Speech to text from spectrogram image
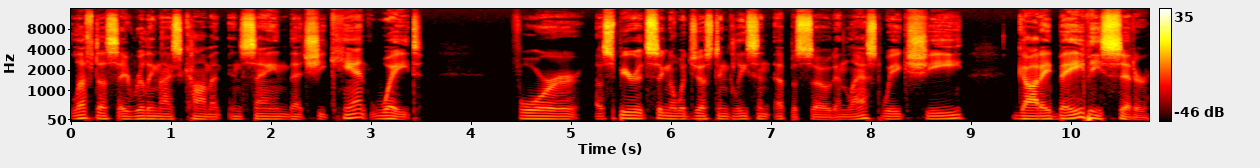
left us a really nice comment in saying that she can't wait for a Spirit Signal with Justin Gleason episode. And last week she got a babysitter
